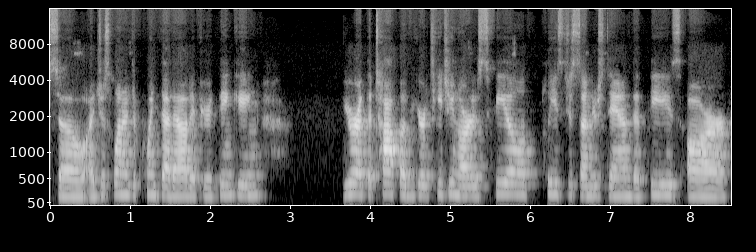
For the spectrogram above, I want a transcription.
So I just wanted to point that out. If you're thinking you're at the top of your teaching artist field, please just understand that these are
